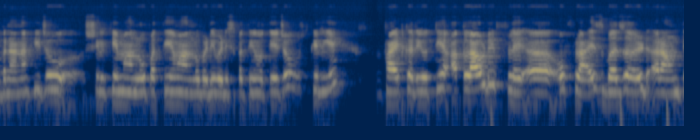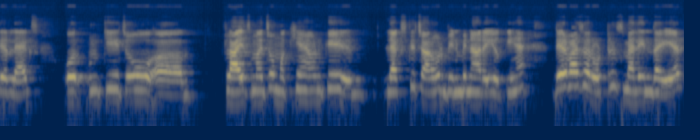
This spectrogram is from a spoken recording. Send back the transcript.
बनाना की जो छिलके मान लो, पत्तियाँ मान लो, बड़ी बड़ी पत्तियाँ होती है, जो उसके लिए फाइट कर रही होती है। A cloud of flies buzzed around their legs और उनकी जो फ्लाइज में जो मक्खियाँ हैं, उनके लेग्स के चारों ओर बिन बिन आ रही होती हैं। There was a rotten smell in the air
